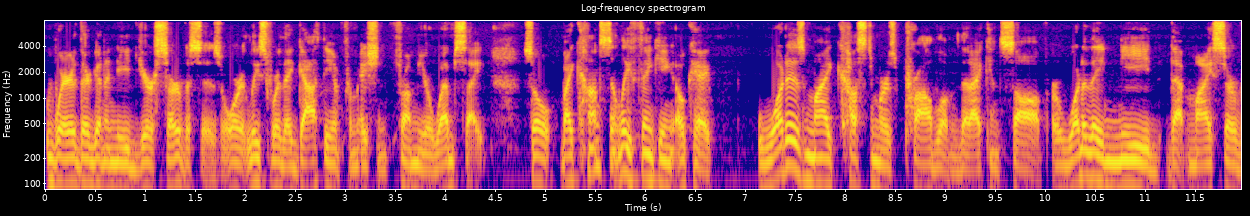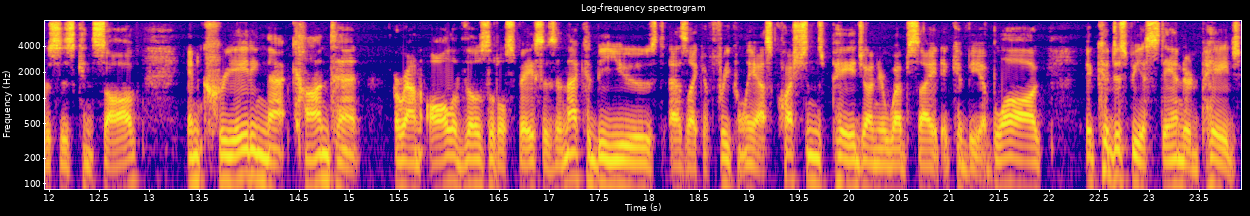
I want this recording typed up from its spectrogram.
where they're going to need your services or at least where they got the information from your website. So by constantly thinking, okay, what is my customer's problem that I can solve or what do they need that my services can solve and creating that content around all of those little spaces and that could be used as like a frequently asked questions page on your website it could be a blog it could just be a standard page.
